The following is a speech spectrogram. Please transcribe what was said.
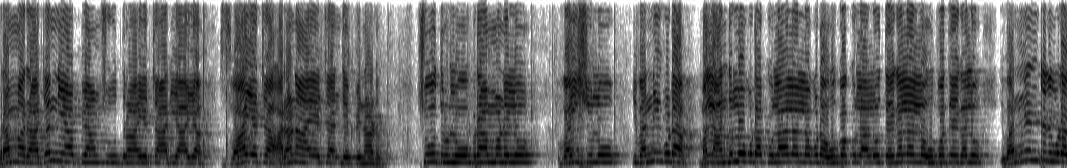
బ్రహ్మ రాజన్యాభ్యాం శూద్రాయ చార్యాయ స్వాయ చ అరణాయ చ అని చెప్పినాడు. శూద్రులు బ్రాహ్మణులు వైశ్యులు ఇవన్నీ కూడా మళ్ళీ అందులో కూడా కులాలలో కూడా ఉపకులాలు తెగలల్లో ఉపతెగలు ఇవన్నింటిని కూడా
